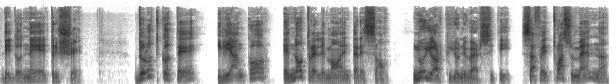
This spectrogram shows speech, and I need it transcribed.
des données trichées. De l'autre côté, il y a encore un autre élément intéressant. New York University, ça fait trois semaines,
